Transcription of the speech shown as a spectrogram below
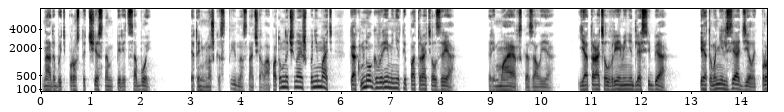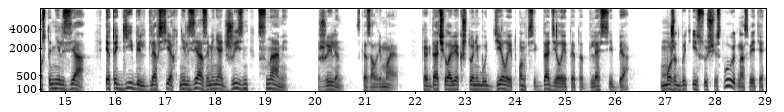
Надо быть просто честным перед собой». Это немножко стыдно сначала, а потом начинаешь понимать, как много времени ты потратил зря. «Римайер», — сказал я, — «я тратил времени для себя. Этого нельзя делать, просто нельзя. Это гибель для всех, нельзя заменять жизнь с нами». «Жилин», — сказал Римайер, — «когда человек что-нибудь делает, он всегда делает это для себя». Может быть, и существуют на свете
